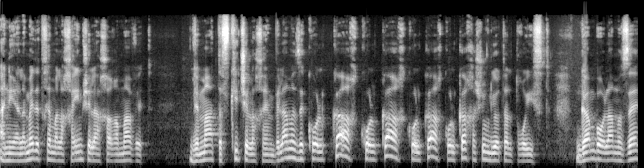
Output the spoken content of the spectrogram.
אני אלמד אתכם על החיים שלאחר המוות, ומה התפקיד שלכם, ולמה זה כל כך, כל כך, כל כך, כל כך חשוב להיות אלטרואיסט, גם בעולם הזה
